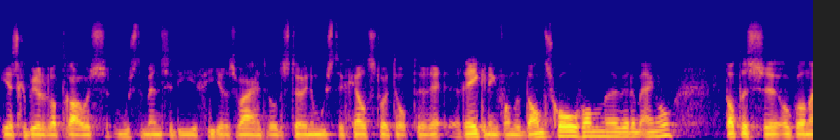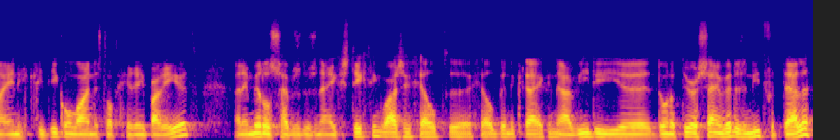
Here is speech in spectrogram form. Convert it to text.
Eerst gebeurde dat trouwens, moesten mensen die viruswaarheid wilden steunen, moesten geld storten op de re rekening van de dansschool van uh, Willem Engel. Dat is uh, ook wel na enige kritiek online is dat gerepareerd. En inmiddels hebben ze dus een eigen stichting waar ze geld, geld binnenkrijgen. Nou, wie die donateurs zijn, willen ze niet vertellen.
